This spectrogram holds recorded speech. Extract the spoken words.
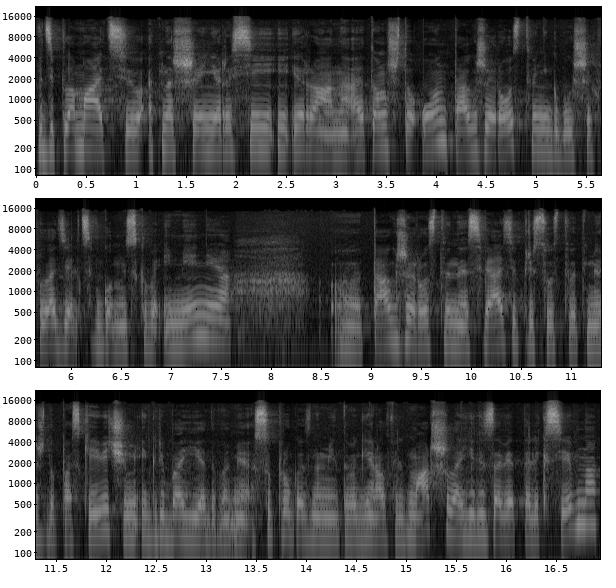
в дипломатию отношений России и Ирана. О том, что он также родственник бывших владельцев Гомельского имения. Э, Также родственные связи присутствуют между Паскевичем и Грибоедовыми. Супруга знаменитого генерал-фельдмаршала Елизавета Алексеевна,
